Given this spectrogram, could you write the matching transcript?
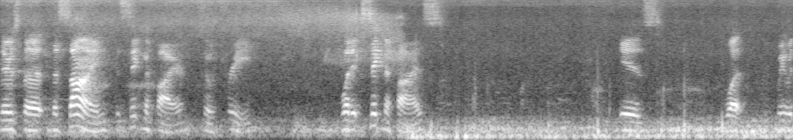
there's the, the sign, the signifier, so tree. What it signifies is what we would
